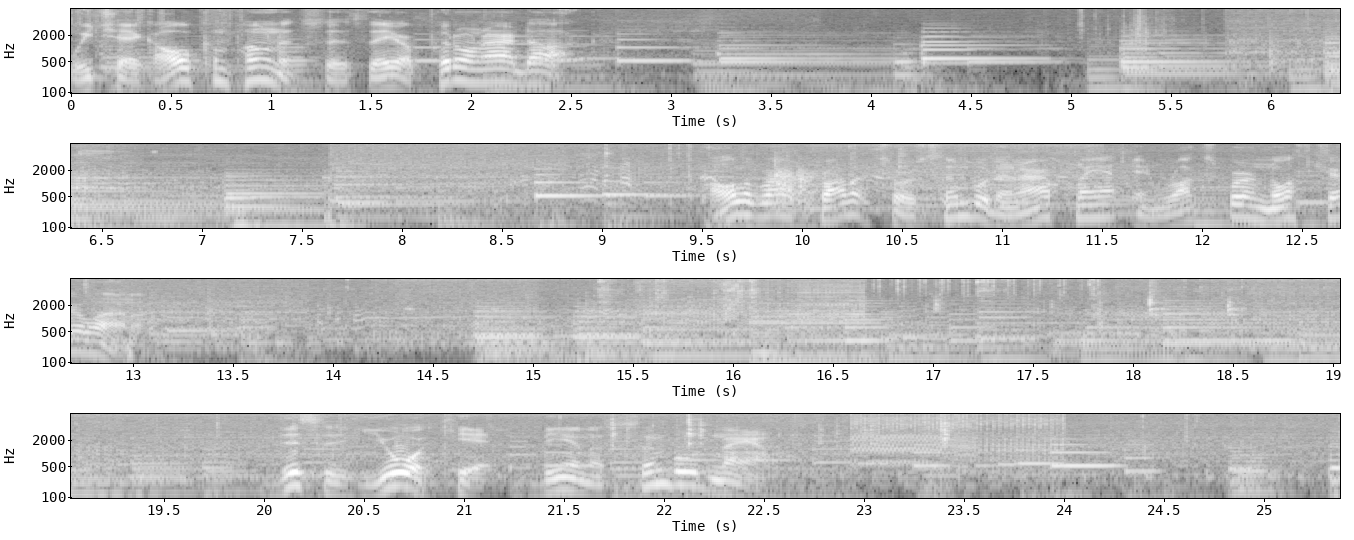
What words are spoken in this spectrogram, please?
We check all components as they are put on our dock. All of our products are assembled in our plant in Roxboro, North Carolina. This is your kit being assembled now.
